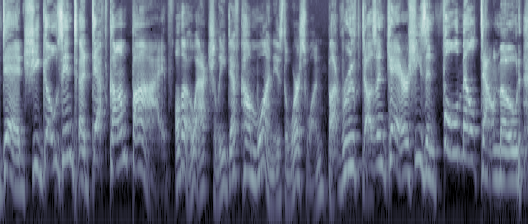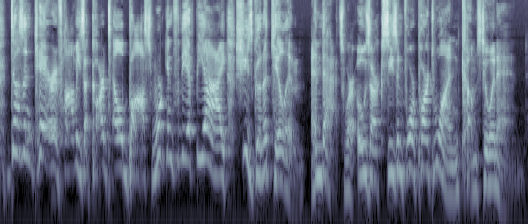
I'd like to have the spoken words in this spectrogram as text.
dead, she goes into DEFCON 5. Although, actually, DEFCON 1 is the worst one. But Ruth doesn't care. She's in full meltdown mode. Doesn't care if Javi's a cartel boss working for the FBI. She's gonna kill him. And that's where Ozark Season 4 Part 1 comes to an end.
